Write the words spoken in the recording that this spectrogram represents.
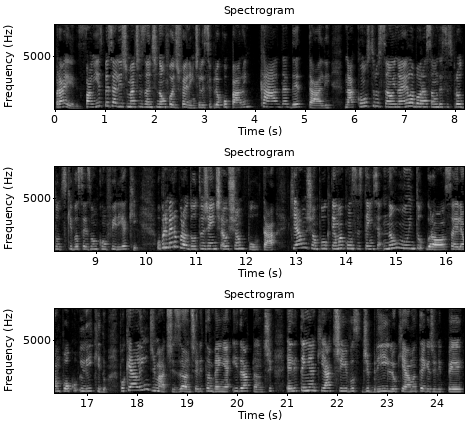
para eles. A linha especialista matizante não foi diferente. Eles se preocuparam em cada detalhe na construção e na elaboração desses produtos que vocês vão conferir aqui. O primeiro produto, gente, é o shampoo, tá? Que é um shampoo que tem uma consistência não muito grossa, ele é um pouco líquido, porque além de matizante, ele também é hidratante. Ele tem aqui ativos de brilho, que é a manteiga de lipê,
